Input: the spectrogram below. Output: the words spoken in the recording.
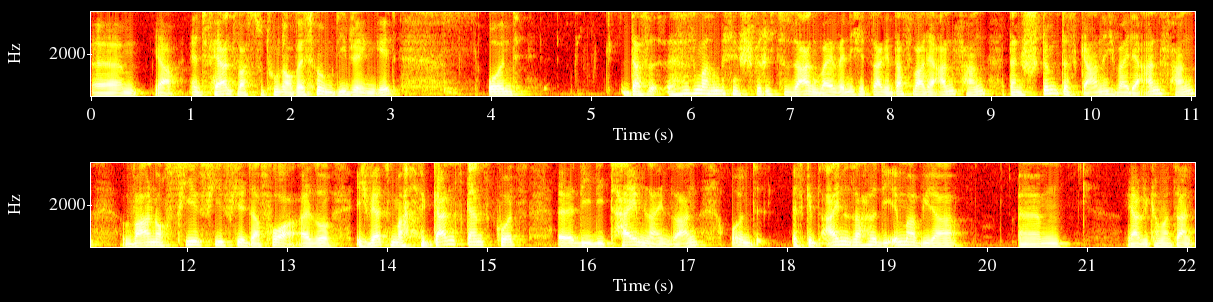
ähm, ja, entfernt was zu tun, auch wenn es um DJing geht. Und das, das ist immer so ein bisschen schwierig zu sagen, weil wenn ich jetzt sage, das war der Anfang, dann stimmt das gar nicht, weil der Anfang war noch viel, viel, viel davor. Also ich werde jetzt mal ganz, ganz kurz äh, die, die Timeline sagen. Und es gibt eine Sache, die immer wieder, ähm, ja, wie kann man sagen,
